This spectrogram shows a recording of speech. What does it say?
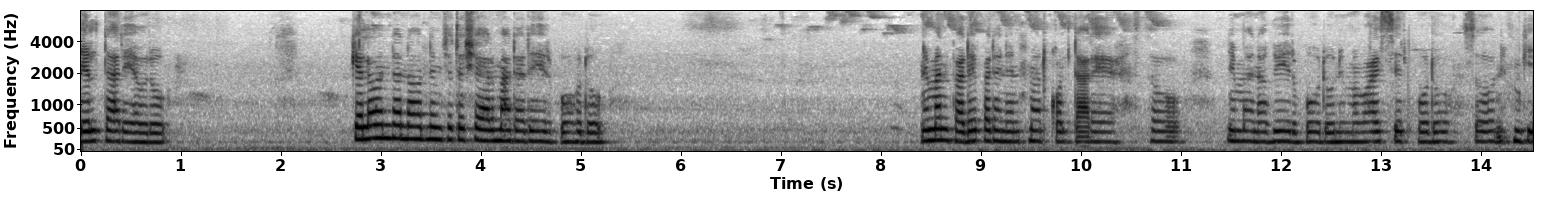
ಹೇಳ್ತಾರೆ ಅವರು. ಕೆಲವೊಂದನ್ನು ಅವ್ರು ನಿಮ್ಮ ಜೊತೆ ಶೇರ್ ಮಾಡೋದೇ ಇರಬಹುದು ನಿಮ್ಮನ್ನು ಪದೇ ಪದೇ ನೆನ್ಪು ಮಾಡ್ಕೊಳ್ತಾರೆ. ಸೊ ನಿಮ್ಮ ನಗು ಇರ್ಬೋದು, ನಿಮ್ಮ ವಾಯ್ಸ್ ಇರ್ಬೋದು. ಸೊ ನಿಮಗೆ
